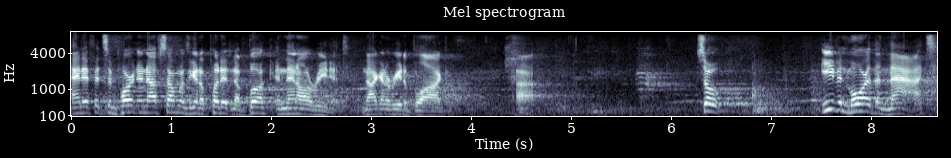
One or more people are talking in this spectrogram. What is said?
and if it's important enough, someone's going to put it in a book, and then I'll read it. I'm not going to read a blog. Uh, so, even more than that,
